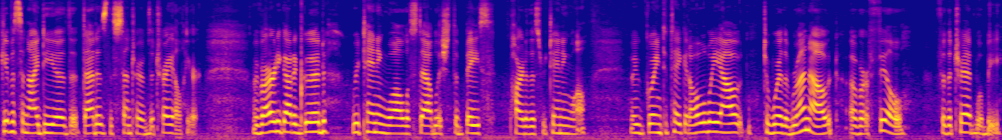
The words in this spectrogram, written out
give us an idea that that is the center of the trail here. We've already got a good retaining wall established, the base part of this retaining wall. We're going to take it all the way out to where the run out of our fill for the tread will be.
